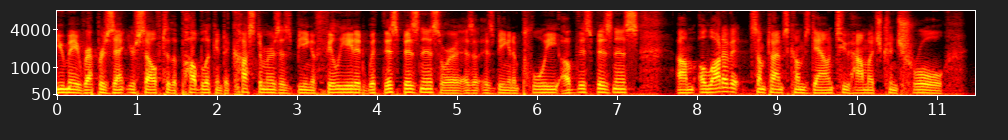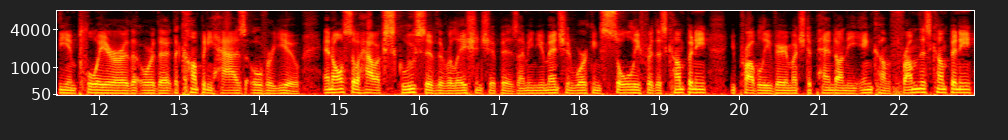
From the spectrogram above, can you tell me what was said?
You may represent yourself to the public and to customers as being affiliated with this business or as, a, as being an employee of this business. Um, a lot of it sometimes comes down to how much control the employer or the or the, the company has over you and also how exclusive the relationship is. I mean, you mentioned working solely for this company. You probably very much depend on the income from this company.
